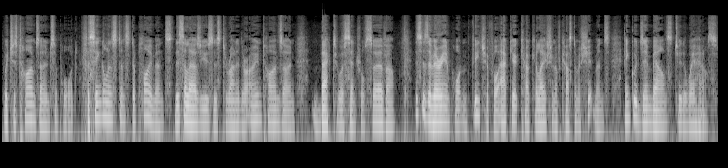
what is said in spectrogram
which is time zone support. For single instance deployments, this allows users to run in their own time zone back to a central server. This is a very important feature for accurate calculation of customer shipments and goods inbounds to the warehouse.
